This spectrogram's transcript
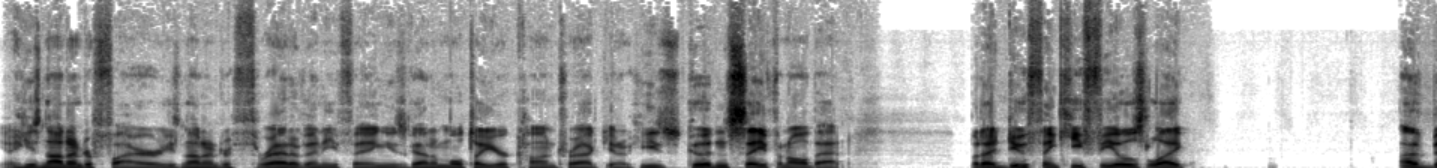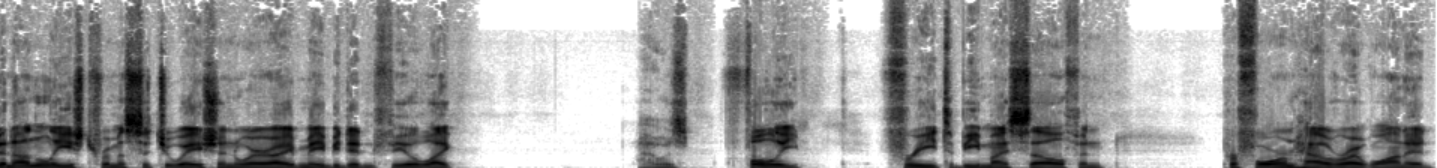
You know, he's not under fire, he's not under threat of anything. He's got a multi year contract, you know, he's good and safe and all that. But I do think he feels like I've been unleashed from a situation where I maybe didn't feel like I was fully free to be myself and perform however I wanted.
